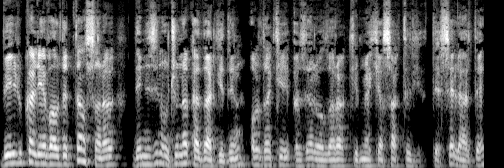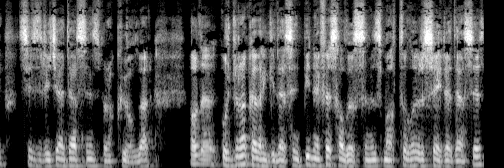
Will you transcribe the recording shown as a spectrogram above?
Beyrukale'ye vardıktan sonra denizin ucuna kadar gidin. Oradaki özel olarak girmek yasaktır deseler de siz rica edersiniz bırakıyorlar. Orada ucuna kadar gidersiniz, bir nefes alırsınız, mahtıları seyredersiniz.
